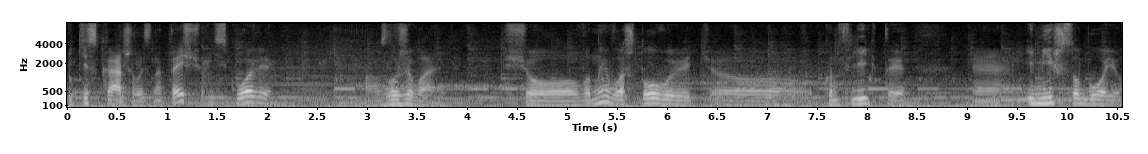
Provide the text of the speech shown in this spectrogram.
які скаржились на те, що військові зловживають, що вони влаштовують е, конфлікти е, і між собою,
